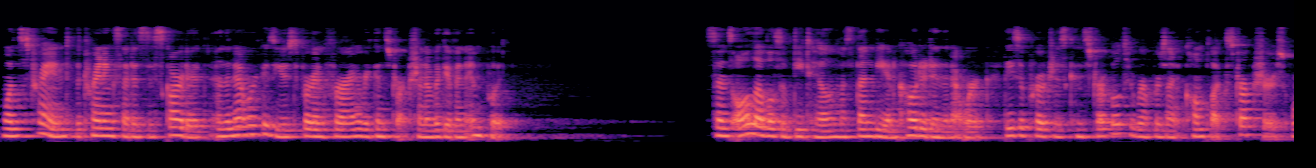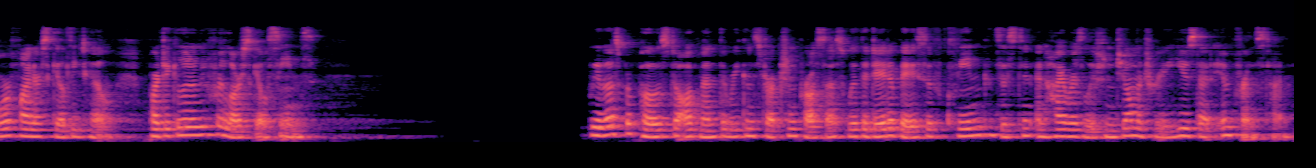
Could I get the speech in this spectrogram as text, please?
Once trained, the training set is discarded and the network is used for inferring reconstruction of a given input. Since all levels of detail must then be encoded in the network, these approaches can struggle to represent complex structures or finer scale detail, particularly for large scale scenes. We thus propose to augment the reconstruction process with a database of clean, consistent, and high resolution geometry used at inference time.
